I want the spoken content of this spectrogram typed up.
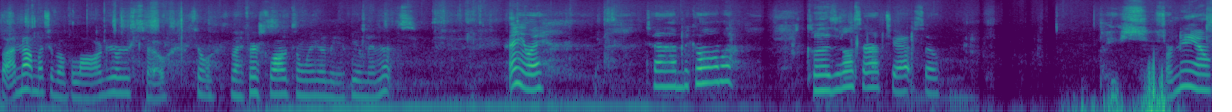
But I'm not much of a vlogger, so, so my first vlog's only gonna be a few minutes. Anyway, time to call my cousin on Snapchat, so peace for now.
